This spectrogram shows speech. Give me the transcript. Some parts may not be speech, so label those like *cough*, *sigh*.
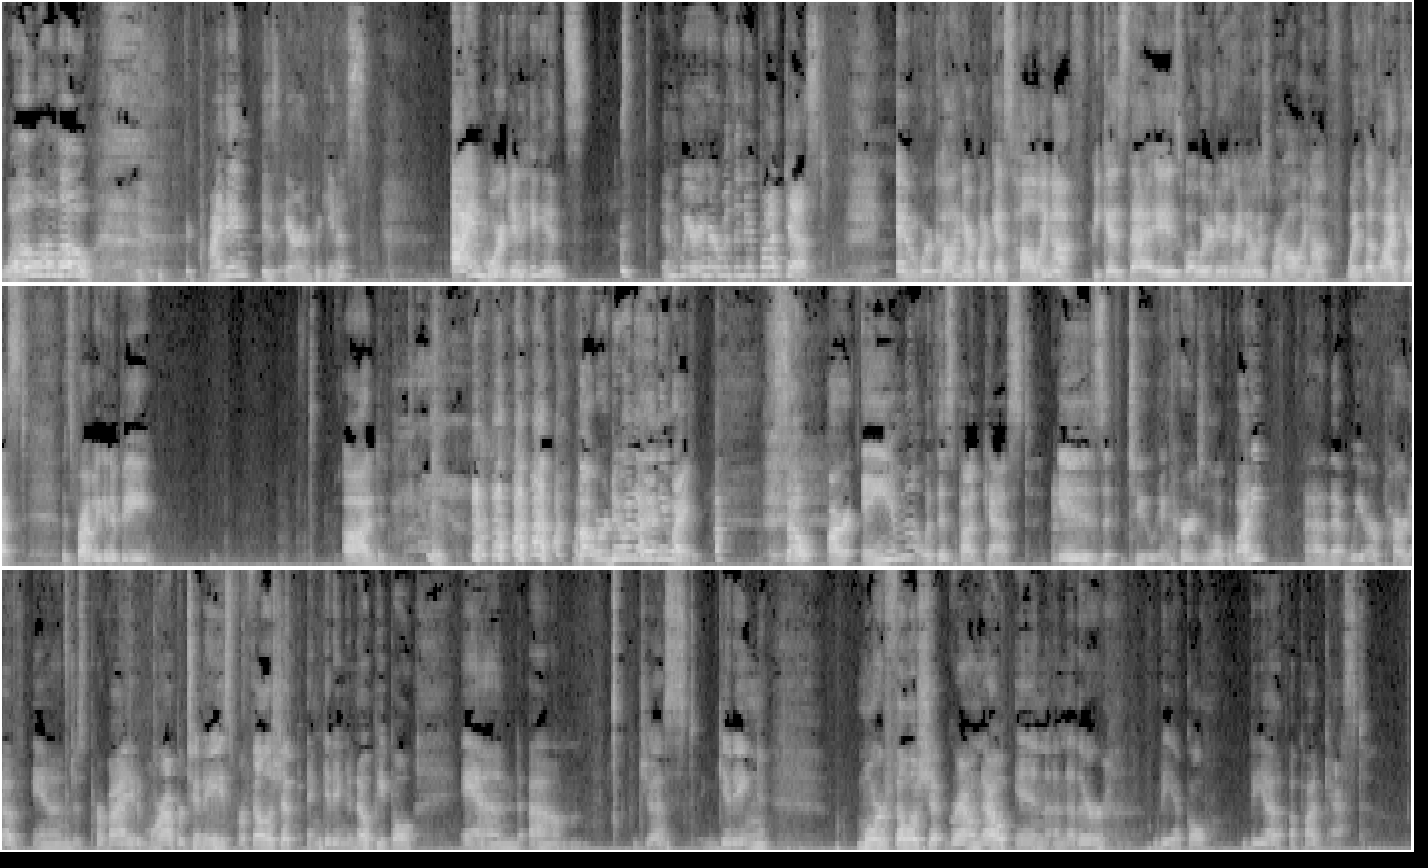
Well, hello. *laughs* My name is Erin Pekinas, I'm Morgan Higgins. and we are here with a new podcast. And we're calling our podcast Hauling Off because that is what we're doing right now is we're hauling off with a podcast. It's probably going to be odd. *laughs* But we're doing it anyway. So, our aim with this podcast is to encourage the local body uh, that we are part of and just provide more opportunities for fellowship and getting to know people and um, just getting more fellowship ground out in another vehicle via a podcast.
